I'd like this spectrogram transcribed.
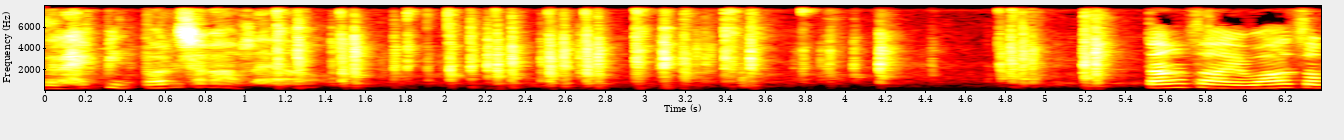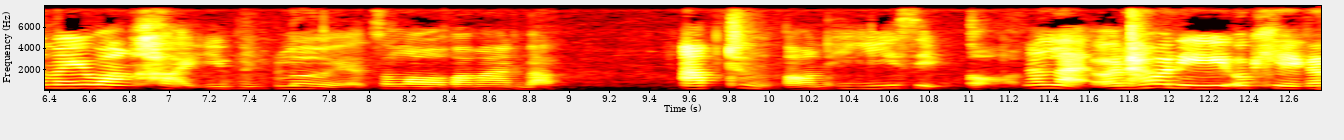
จะได้ปิดต้นฉบับแล้ว ตั้งใจว่าจะไม่วางขายอีบุ๊กเลยอะจะรอประมาณแบบอัพถึงตอนที่ 20 ก่อน นั่นแหละเออถ้าวันนี้โอเคก็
